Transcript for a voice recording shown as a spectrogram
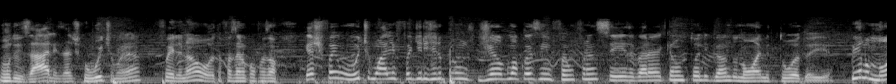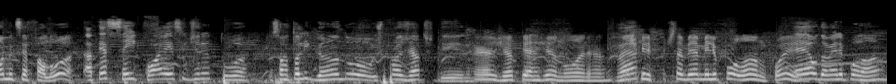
Um dos Aliens, acho que o último, né? Foi ele não? Ou eu tô fazendo confusão? Eu acho que foi o último Alien foi dirigido por um, de alguma coisa assim, foi um francês, agora é que eu não tô ligando o nome todo aí. Pelo nome que você falou, até sei qual é esse diretor. Eu só não tô ligando os projetos dele. É, Jean-Pierre Genot, né? É? Acho que ele fez também a Amélie Polan, não foi? É, o da Amélie Polan,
